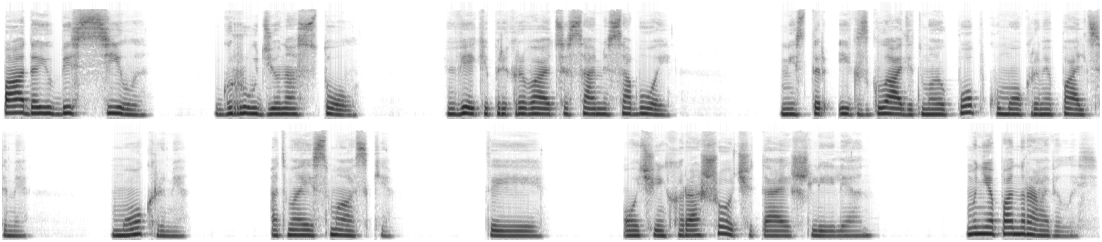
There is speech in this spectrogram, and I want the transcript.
падаю без силы, грудью на стол. Веки прикрываются сами собой. Мистер Икс гладит мою попку мокрыми пальцами, мокрыми от моей смазки. Ты очень хорошо читаешь, Лилиан. Мне понравилось.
